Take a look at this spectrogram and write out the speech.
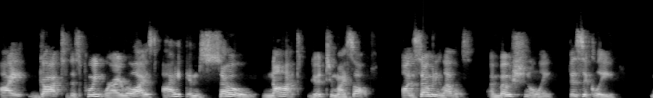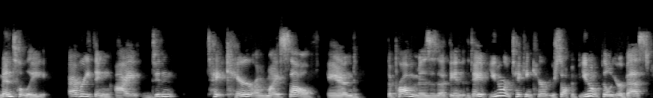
I got to this point where I realized I am so not good to myself on so many levels emotionally, physically, mentally, everything. I didn't take care of myself. And the problem is, is at the end of the day, if you aren't taking care of yourself, if you don't feel your best,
